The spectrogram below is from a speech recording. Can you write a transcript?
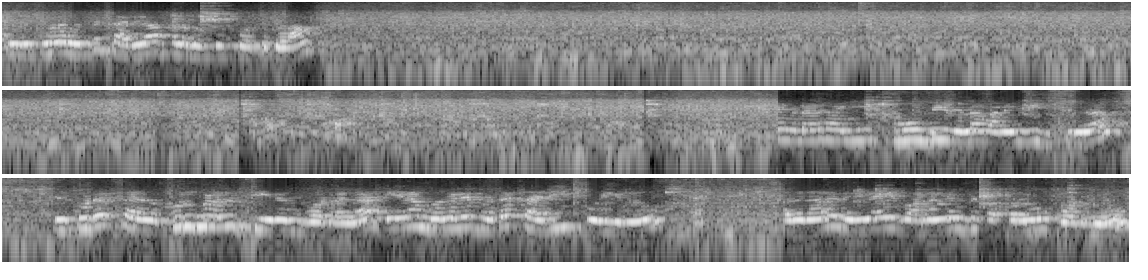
இது கூட வந்து கருவேப்பிலை வந்து போட்டுக்கலாம் மிளகாய் பூண்டு இதெல்லாம் வணங்கிடுச்சுங்க இது கூட க குருமிளகு சீரகம் போடுறேங்க. ஏன்னா முதலே போட்டால் கறி போயிடும். அதனால வெங்காயம் வணங்கினதுக்கு அப்புறமும் போடணும்.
